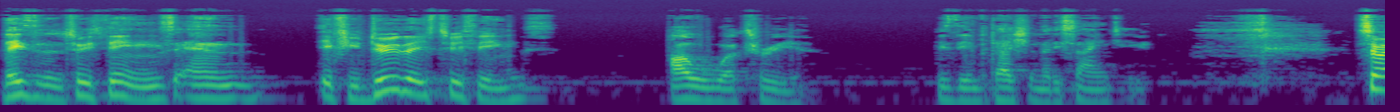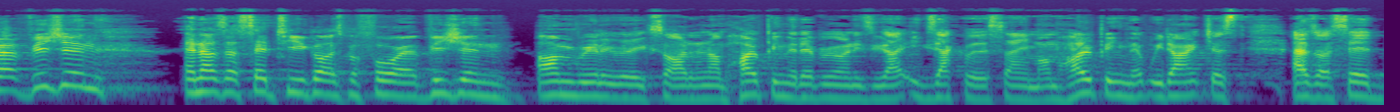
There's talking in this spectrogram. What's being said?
These are the two things. And if you do these two things, I will work through you is the invitation that he's saying to you. So our vision and as I said to you guys before, our vision, I'm really, really excited and I'm hoping that everyone is exactly the same. I'm hoping that we don't just, as I said,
